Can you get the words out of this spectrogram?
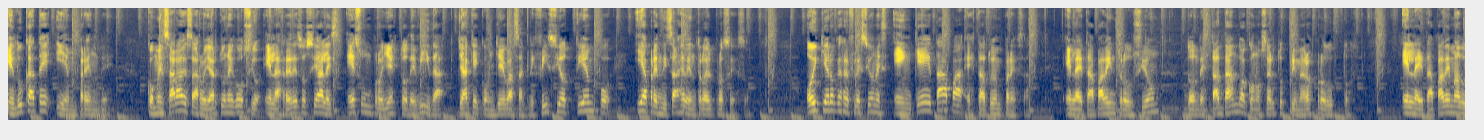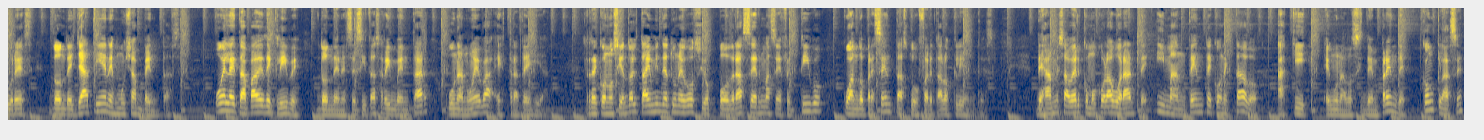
Edúcate y emprende. Comenzar a desarrollar tu negocio en las redes sociales es un proyecto de vida ya que conlleva sacrificio, tiempo y aprendizaje dentro del proceso. Hoy quiero que reflexiones en qué etapa está tu empresa. En la etapa de introducción, donde estás dando a conocer tus primeros productos. En la etapa de madurez, donde ya tienes muchas ventas. O en la etapa de declive, donde necesitas reinventar una nueva estrategia. Reconociendo el timing de tu negocio podrás ser más efectivo cuando presentas tu oferta a los clientes. Déjame saber cómo colaborarte y mantente conectado aquí en una dosis de emprende con clase.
